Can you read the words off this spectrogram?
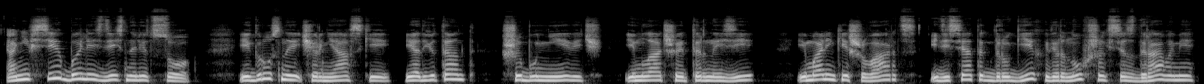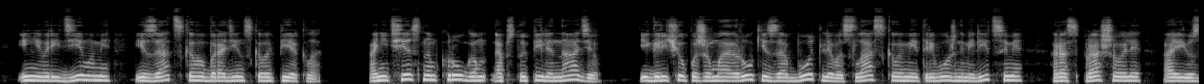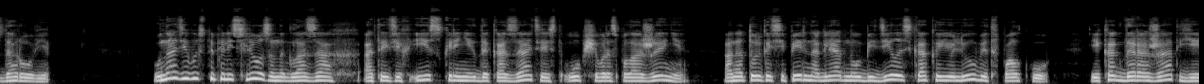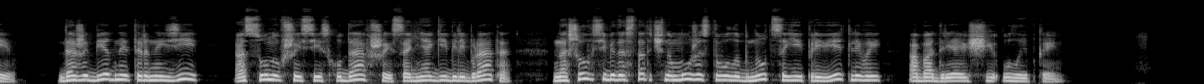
Они все были здесь на лицо, и грустный Чернявский, и адъютант Шибуневич, и младший Тернези, и маленький Шварц, и десяток других, вернувшихся здравыми и невредимыми из адского бородинского пекла, они тесным кругом обступили Надю и, горячо пожимая руки, заботливо, с ласковыми и тревожными лицами расспрашивали о ее здоровье. У Нади выступили слезы на глазах от этих искренних доказательств общего расположения. Она только теперь наглядно убедилась, как ее любят в полку и как дорожат ею. Даже бедный Тернези, осунувшийся и исхудавший со дня гибели брата, нашел в себе достаточно мужества улыбнуться ей приветливой, ободряющей улыбкой.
